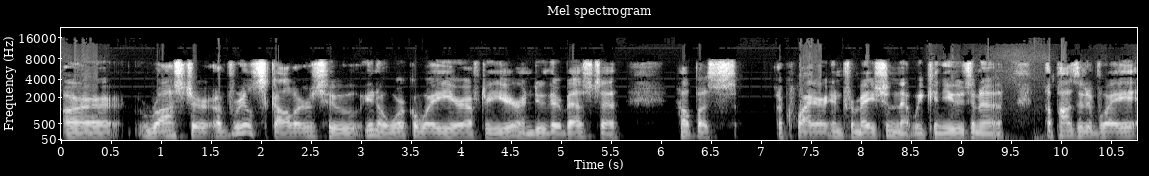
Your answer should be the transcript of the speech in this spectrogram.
our roster of real scholars who, you know, work away year after year and do their best to help us acquire information that we can use in a, a positive way,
